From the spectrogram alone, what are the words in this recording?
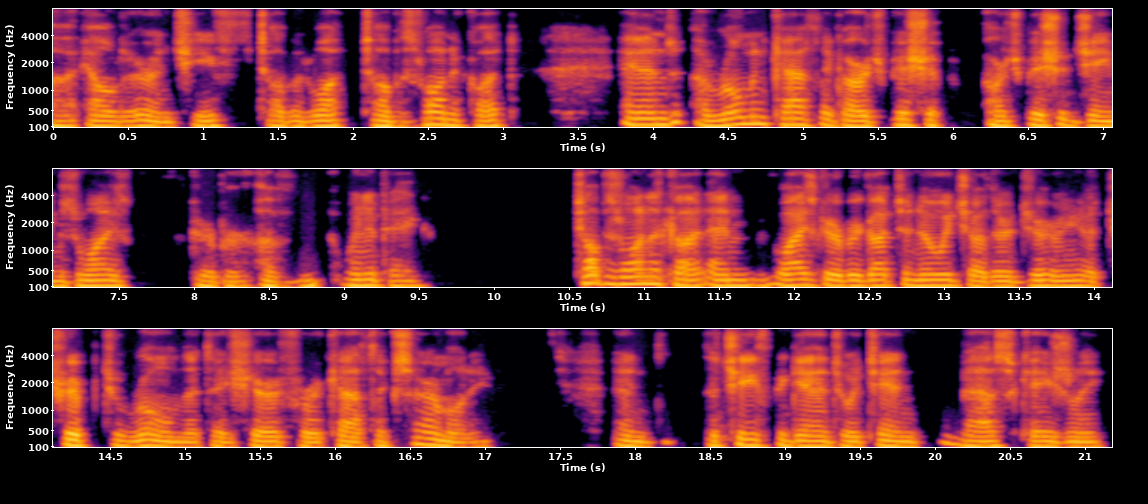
uh, elder and chief, Thomas Wanacott, and a Roman Catholic archbishop, Archbishop James Weisgerber of Winnipeg. Thomas Wanacott and Weisgerber got to know each other during a trip to Rome that they shared for a Catholic ceremony. And the chief began to attend Mass occasionally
